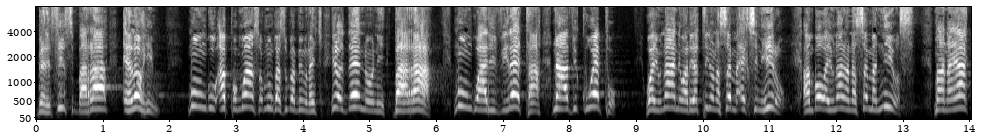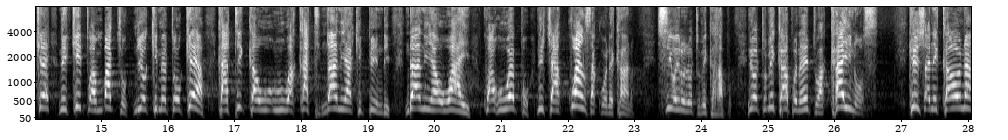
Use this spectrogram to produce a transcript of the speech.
Bereshit bara Elohim, Mungu hapo mwanzo, Mungu aziumba mbingu na nchi. Hilo neno ni bara, Mungu alivileta na havikuwepo. Wayunani Waliatini wanasema ex nihilo, ambao Wayunani wanasema nios. Maana yake ni kitu ambacho ndio kimetokea katika wakati, ndani ya kipindi, ndani ya uwai, kwa uwepo, ni cha kwanza kuonekana. Sio hilo lilotumika hapo. Lilotumika hapo inaitwa kainos. Kisha nikaona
